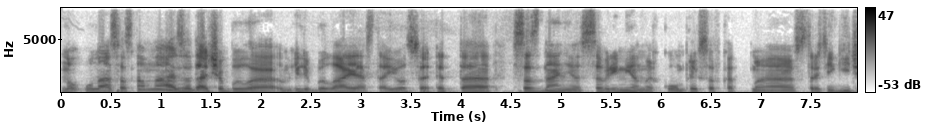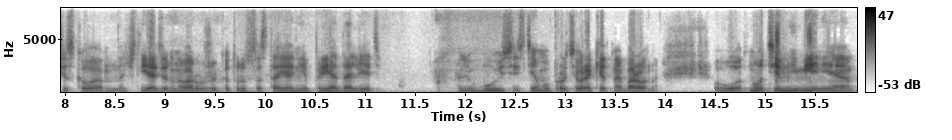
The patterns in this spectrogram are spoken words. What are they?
ну, у нас основная задача была, или была и остается, это создание современных комплексов э, стратегического значит, ядерного оружия, которые в состоянии преодолеть любую систему противоракетной обороны. Вот. Но, тем не менее,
